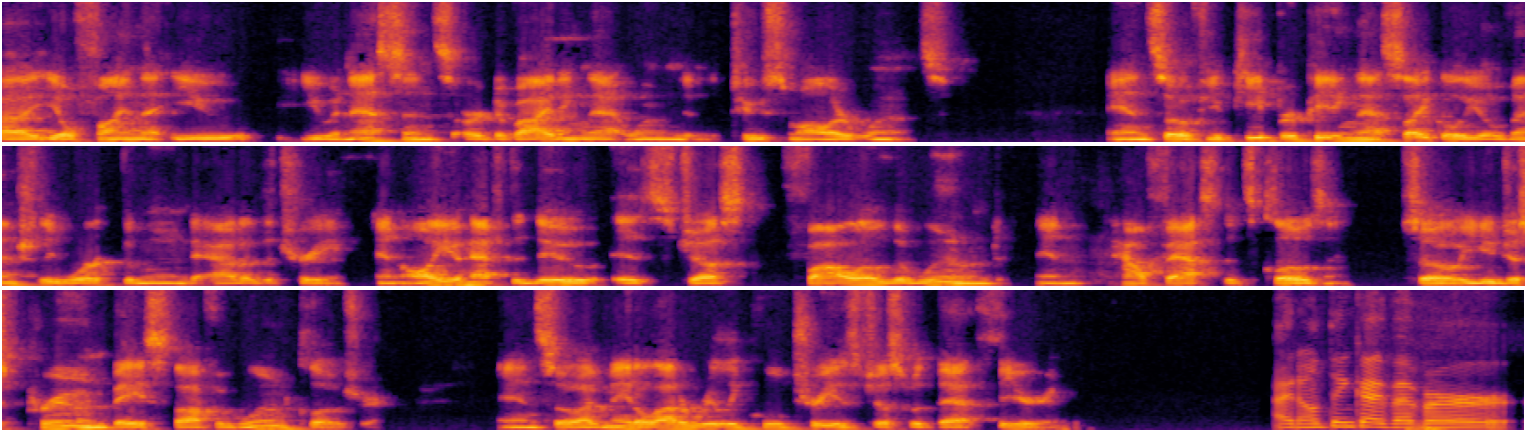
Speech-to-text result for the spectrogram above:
uh, you'll find that you you in essence are dividing that wound into two smaller wounds. And so, if you keep repeating that cycle, you'll eventually work the wound out of the tree. And all you have to do is just follow the wound and how fast it's closing. So you just prune based off of wound closure. And so I've made a lot of really cool trees just with that theory. I don't think I've ever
